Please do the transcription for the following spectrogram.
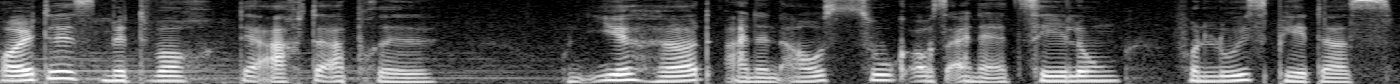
Heute ist Mittwoch, der 8. April, und ihr hört einen Auszug aus einer Erzählung von Louis Peters.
